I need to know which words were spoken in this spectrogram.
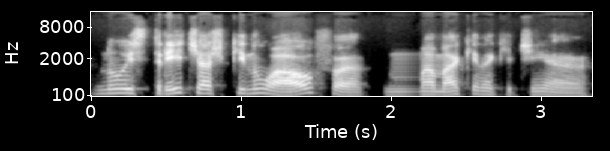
No Street, acho que no Alpha, uma máquina que tinha,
